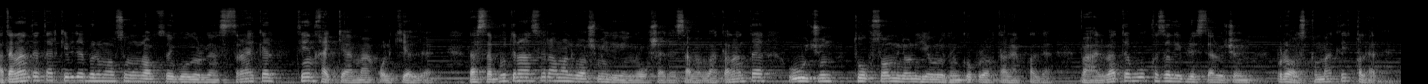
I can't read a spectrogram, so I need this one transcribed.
Atalanta tarkibida bir mavsum 16 ta gol urgan striker Ten Hagga ma'qul keldi. Dastlab bu transfer amalga oshmaydiganga o'xshadi, sababi Atalanta u uchun 90 million yevrodan ko'proq talab qildi va albatta bu qizil iblislar uchun biroz qimmatlik qiladi.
